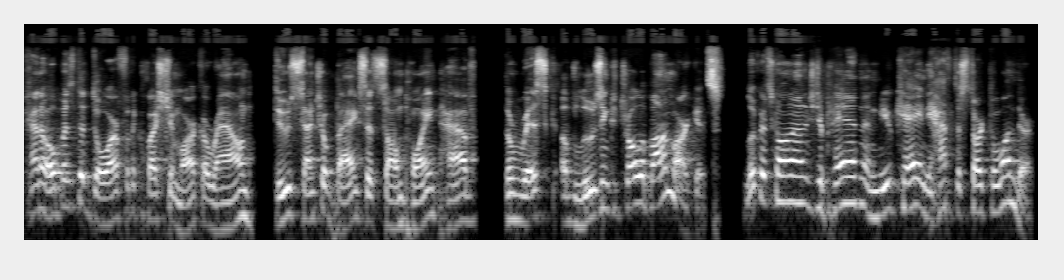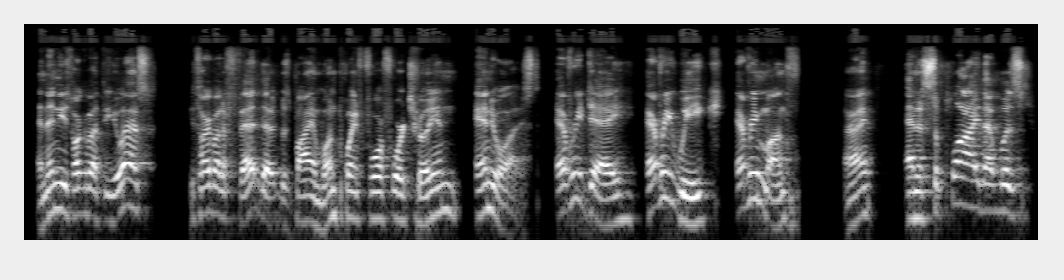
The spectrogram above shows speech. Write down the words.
it kind of opens the door for the question mark around do central banks at some point have the risk of losing control of bond markets? Look what's going on in Japan and UK, and you have to start to wonder. And then you talk about the US, you talk about a Fed that was buying 1.44 trillion annualized every day, every week, every month. All right. And a supply that was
